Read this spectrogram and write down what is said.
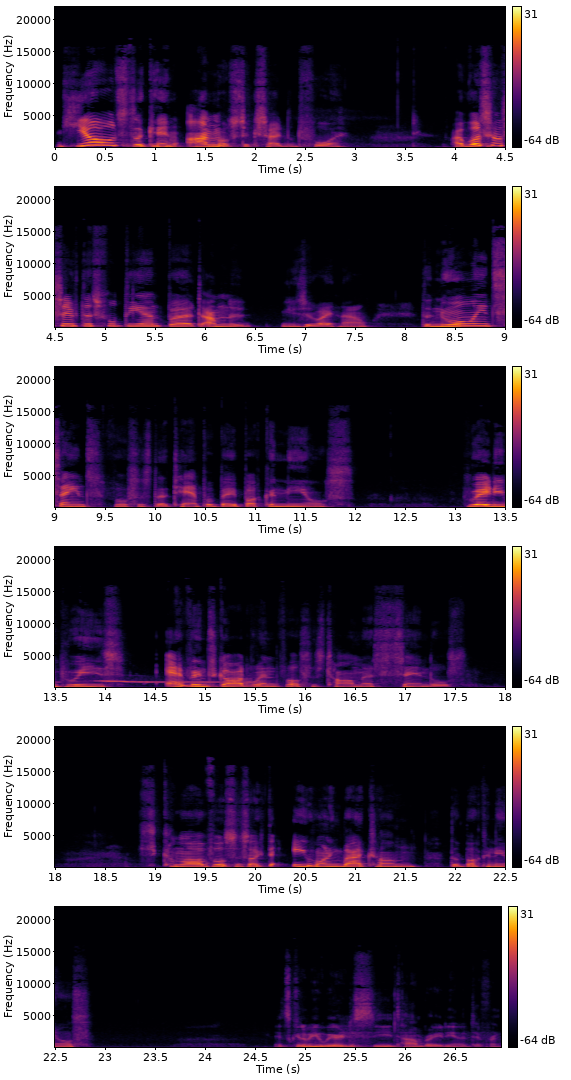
Here's the game I'm most excited for. I was gonna save this for the end, but I'm gonna use it right now. The New Orleans Saints versus the Tampa Bay Buccaneers. Brady Brees, Evans Godwin versus Thomas Sanders. Come on versus like the eight running backs on the Buccaneers. It's going to be weird to see Tom Brady in a different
